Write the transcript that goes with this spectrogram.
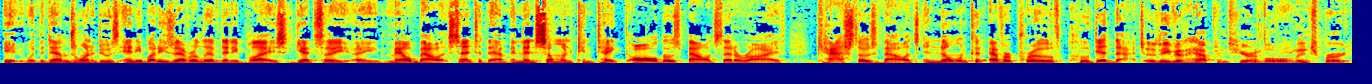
it, what the Dems want to do is anybody who's ever lived any place gets a, a mail ballot sent to them, and then someone can take all those ballots that arrive, cast those ballots, and no one could ever prove who did that. It even happened here in Little Lynchburg,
